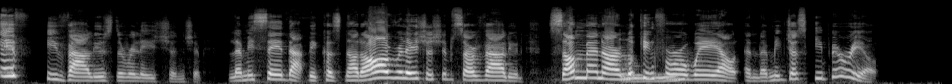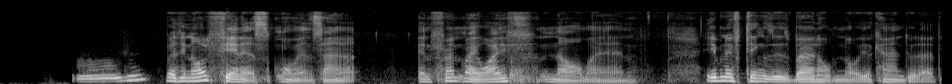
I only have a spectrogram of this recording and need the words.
if he values the relationship. Let me say that because not all relationships are valued. Some men are looking for a way out. And let me just keep it real. Mm-hmm. But in all fairness, moments, uh, in front of my wife, no, man. Even if things is bad home, no, you can't do that.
